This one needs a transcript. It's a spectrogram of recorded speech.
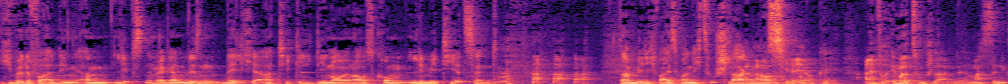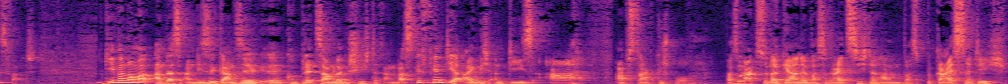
Ich würde vor allen Dingen am liebsten immer gerne wissen, welche Artikel, die neu rauskommen, limitiert sind. damit ich weiß, wann ich zuschlagen muss. Okay, okay. Einfach immer zuschlagen, dann machst du nichts falsch. Gehen wir nochmal anders an diese ganze äh, Komplettsammlergeschichte ran. Was gefällt dir eigentlich an DSA, abstrakt gesprochen? Was magst du da gerne? Was reizt dich daran? Was begeistert dich?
